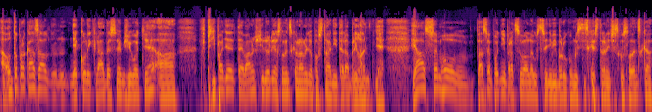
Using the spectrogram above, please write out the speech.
A on to prokázal několikrát ve svém životě a v případě té Vánoční dody a Slovenského národního povstání teda brilantně. Já jsem ho, já jsem pod ní pracoval na ústřední výboru komunistické strany Československa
